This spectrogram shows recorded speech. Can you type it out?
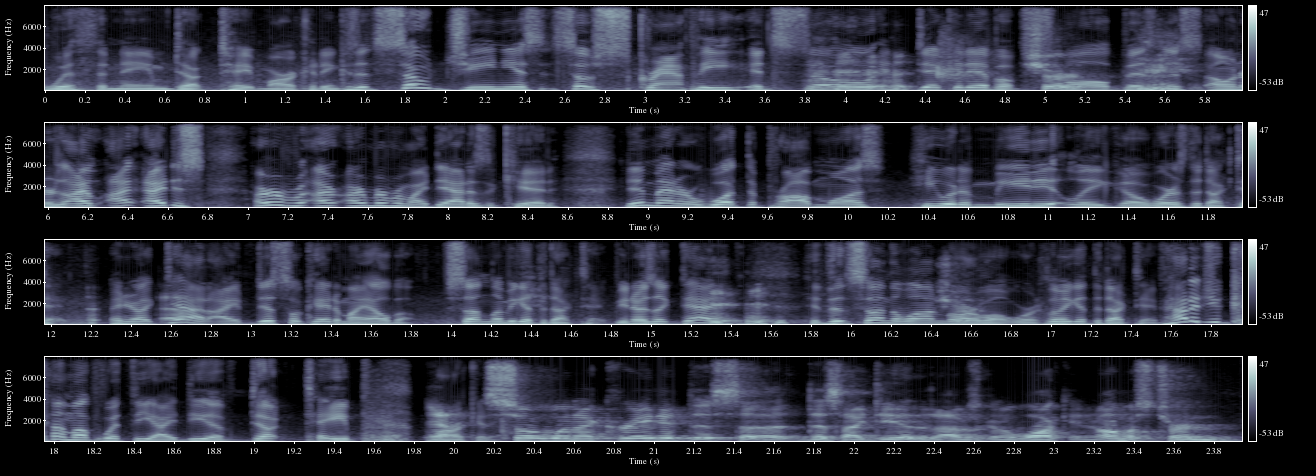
with the name duct tape marketing? Because it's so genius, it's so scrappy, it's so indicative of Sure. small business owners. I, I, I just I remember, I remember my dad as a kid. It didn't matter what the problem was, he would immediately go, "Where's the duct tape?" And you're like, "Dad, I dislocated my elbow. Son, let me get the duct tape." You know, it's like, "Dad, the son, the lawnmower won't work. Let me get the duct tape." How did you come up with the idea of duct tape Yeah, marketing? So when I created this uh, this idea that I was going to walk in and almost turn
